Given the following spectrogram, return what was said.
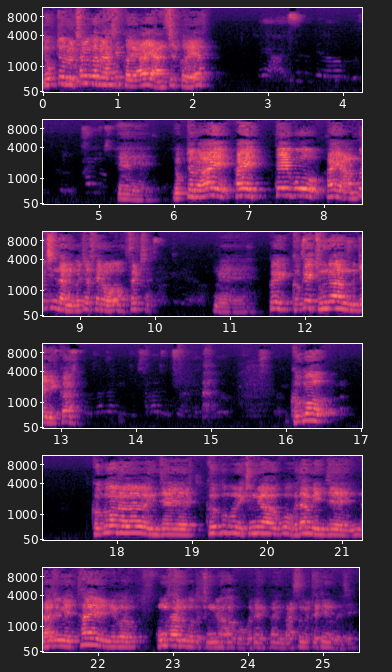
욕조를 철거를 하실 거예요? 아예 안 쓸 거예요? 예, 예. 욕조를 아예 아예 떼고 아예 안 붙인다는 거죠 새로 설치. 예, 그 그게 중요한 문제니까 그거 그거를 이제 그 부분이 중요하고 그다음에 이제 나중에 타일 이거 공사하는 것도 중요하고 그러니까 이 말씀을 드리는 거지.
